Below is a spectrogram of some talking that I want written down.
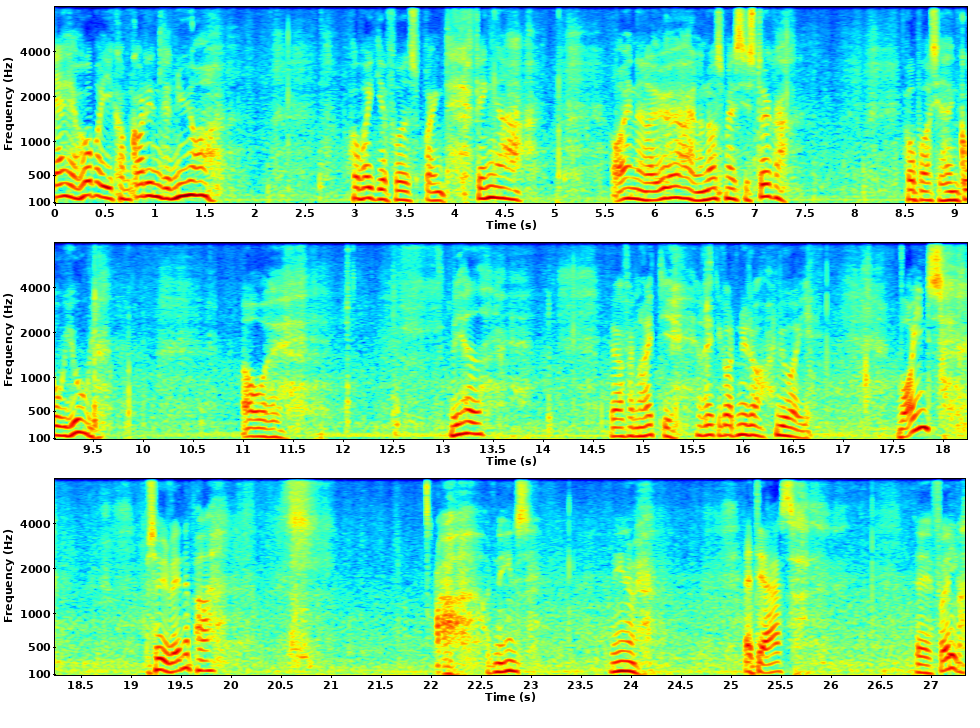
ja, jeg håber, I kom godt ind i det nye år. Håber ikke, I har fået sprængt fingre, øjne eller ører eller noget som helst i stykker. Håber også, I havde en god jul. Og øh, vi havde i hvert fald en rigtig, en rigtig godt nytår. Vi var i Vojens, besøgte et vennepar, den eneste, den ene af deres øh, forældre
